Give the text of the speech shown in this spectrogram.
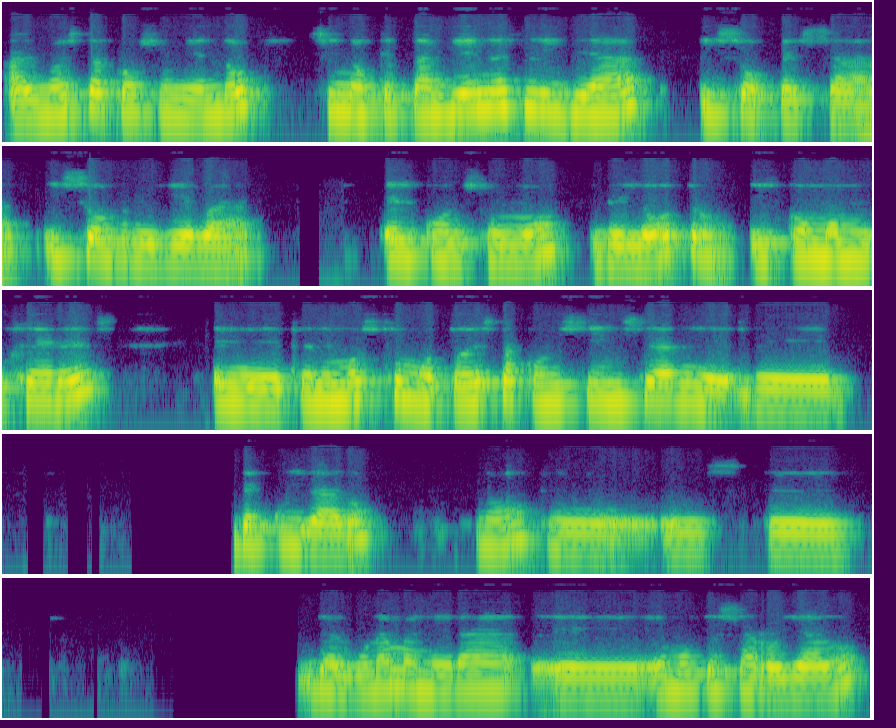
al no estar consumiendo, sino que también es lidiar y sopesar y sobrellevar el consumo del otro. Y como mujeres eh, tenemos como toda esta conciencia de, de, cuidado, ¿no? Que este, de alguna manera eh, hemos desarrollado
